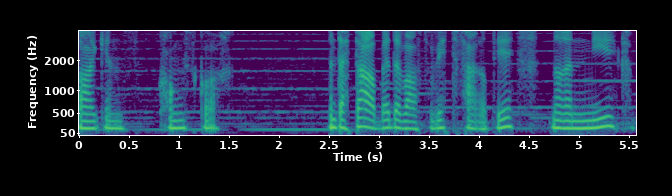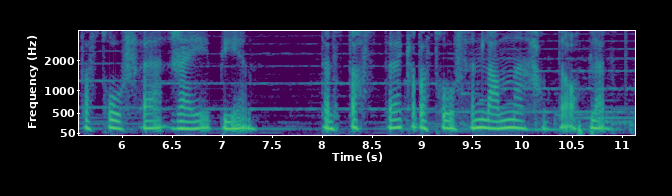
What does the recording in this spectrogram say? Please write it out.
dagens kongsgård. Men dette arbeidet var så vidt ferdig når en ny katastrofe rei byen. Den største katastrofen landet hadde opplevd.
